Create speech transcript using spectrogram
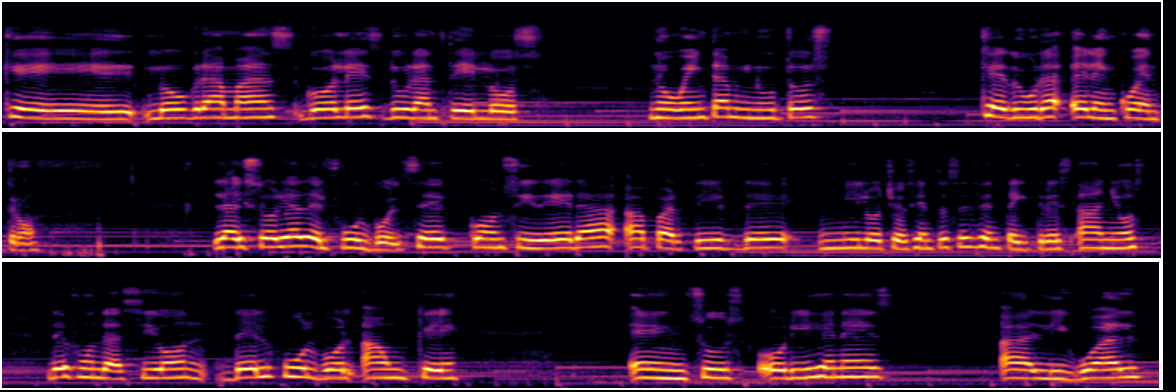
que logra más goles durante los 90 minutos que dura el encuentro. La historia del fútbol se considera a partir de 1863 años de fundación del fútbol, aunque en sus orígenes, al igual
